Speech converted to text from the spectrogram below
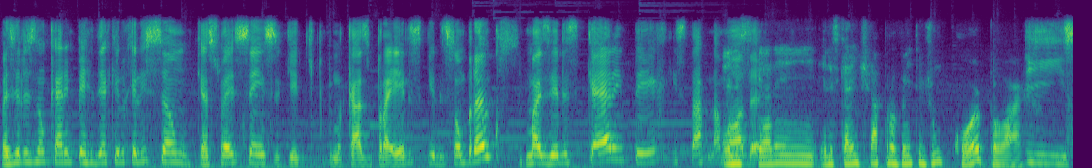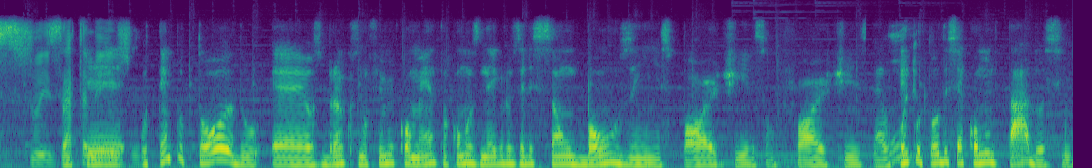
mas eles não querem perder aquilo que eles são, que é a sua essência, que, tipo, no caso pra eles, que eles são brancos, mas eles querem ter, estar na Eles moda. querem, eles querem tirar proveito de um corpo, eu acho. Isso, exatamente. Porque o tempo todo, é, os brancos no filme comentam como os negros eles são bons em esporte, eles são fortes, né? O Ui. tempo todo isso é comentado, assim.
